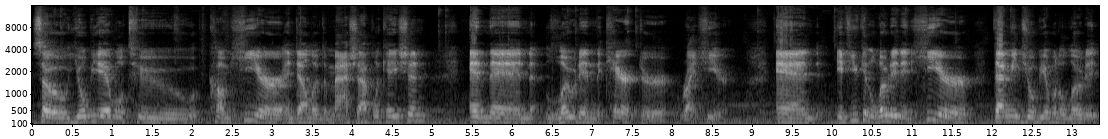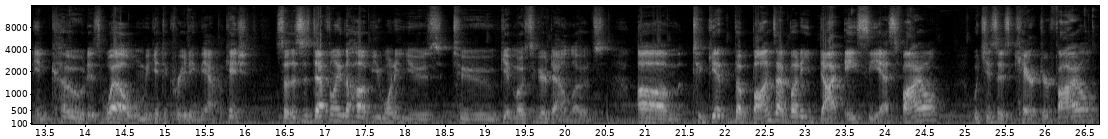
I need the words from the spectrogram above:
So you'll be able to come here and download the MASH application and then load in the character right here. And if you can load it in here, that means you'll be able to load it in code as well when we get to creating the application. So this is definitely the hub you want to use to get most of your downloads. Um, to get the bonzibuddy.acs file, which is his character file.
